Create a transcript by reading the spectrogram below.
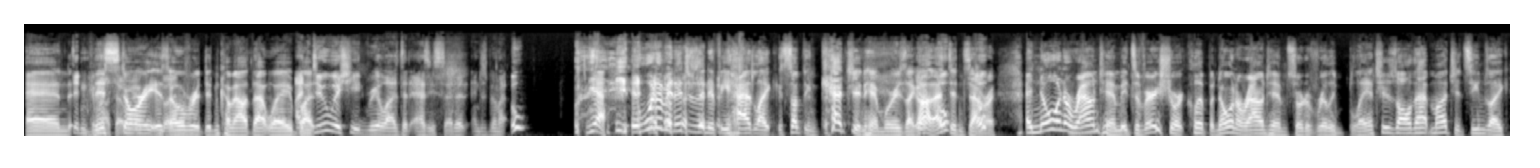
and this story way, is over. It didn't come out that way, I do wish he'd realized it as he said it and just been like, "Oh, yeah, it would have been interesting if he had like something catching him where he's like, oh, that oh, didn't sound oh. right. And no one around him, it's a very short clip, but no one around him sort of really blanches all that much. It seems like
